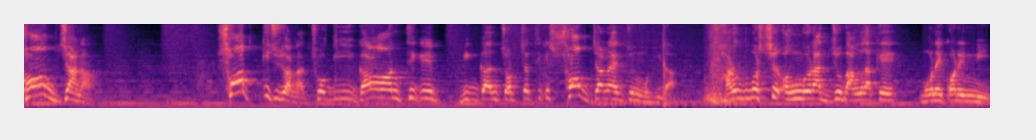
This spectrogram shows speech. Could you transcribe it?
সব জানা। সব কিছু জানা। ছবি, গান থেকে, বিজ্ঞান, চর্চা থেকে সব জানা একজন মহিলা। ভারতবর্ষের অঙ্গরাজ্য বাংলাকে মনে করেননি।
